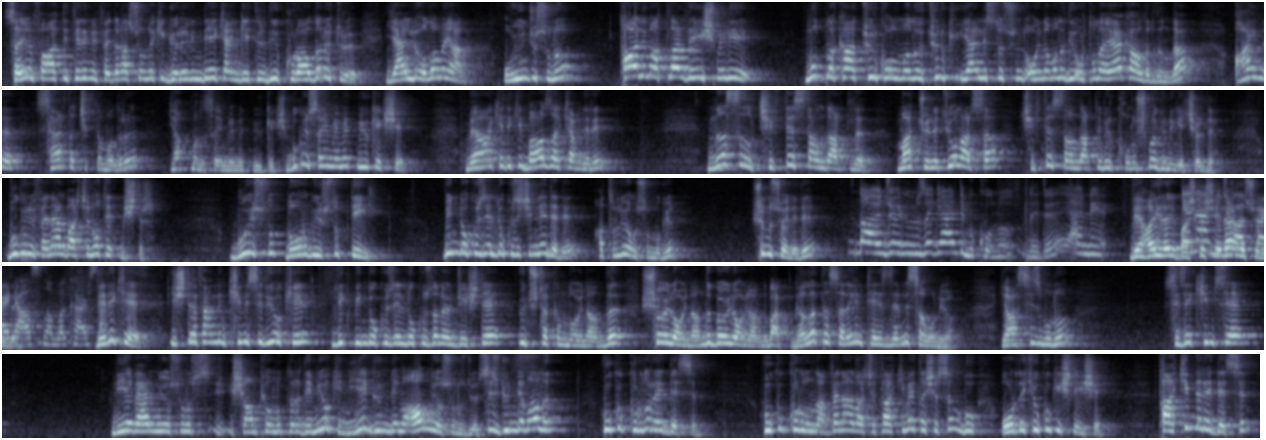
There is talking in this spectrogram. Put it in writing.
Sayın Fatih Terim'in federasyondaki görevindeyken getirdiği kuraldan ötürü yerli olamayan oyuncusunu talimatlar değişmeli, mutlaka Türk olmalı, Türk yerli statüsünde oynamalı diye ortalığa ayağa kaldırdığında aynı sert açıklamaları yapmadı Sayın Mehmet Büyükekşi. Bugün Sayın Mehmet Büyükekşi MHK'deki bazı hakemlerin nasıl çifte standartlı maç yönetiyorlarsa çifte standartlı bir konuşma günü geçirdi. Bugünü Fenerbahçe not etmiştir. Bu üslup doğru bir üslup değil. 1959 için ne dedi? Hatırlıyor musun bugün? Şunu söyledi. Daha önce önümüze geldi bu konu dedi. Yani Ve hayır hayır başka şeyler de söyledi. aslına bakarsan. Dedi ki işte efendim kimisi diyor ki lig 1959'dan önce işte 3 takımla oynandı. Şöyle oynandı, böyle oynandı. Bak Galatasaray'ın tezlerini savunuyor. Ya siz bunu size kimse niye vermiyorsunuz şampiyonlukları demiyor ki. Niye gündeme almıyorsunuz diyor. Siz gündeme alın. Hukuk kurulu reddetsin. Hukuk kurulundan Fenerbahçe tahkime taşısın bu oradaki hukuk işleyişi. Tahkim de reddetsin.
